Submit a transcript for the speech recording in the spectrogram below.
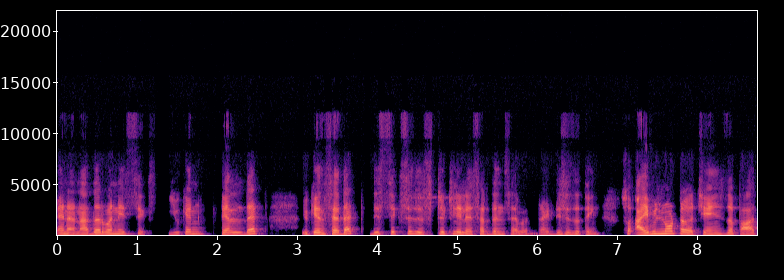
and another one is 6 you can tell that you can say that this 6 is strictly lesser than 7 right? This is the thing. So i will not uh, change the path.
